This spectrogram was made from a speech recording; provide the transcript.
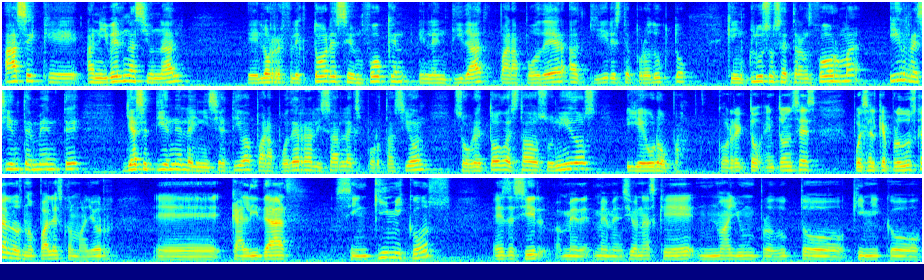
hace que a nivel nacional eh, los reflectores se enfoquen en la entidad para poder adquirir este producto, que incluso se transforma y recientemente ya se tiene la iniciativa para poder realizar la exportación, sobre todo a Estados Unidos y Europa. Correcto, entonces, pues el que produzcan los nopales con mayor eh, calidad, sin químicos, es decir, me, me, mencionas que no hay un producto químico,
